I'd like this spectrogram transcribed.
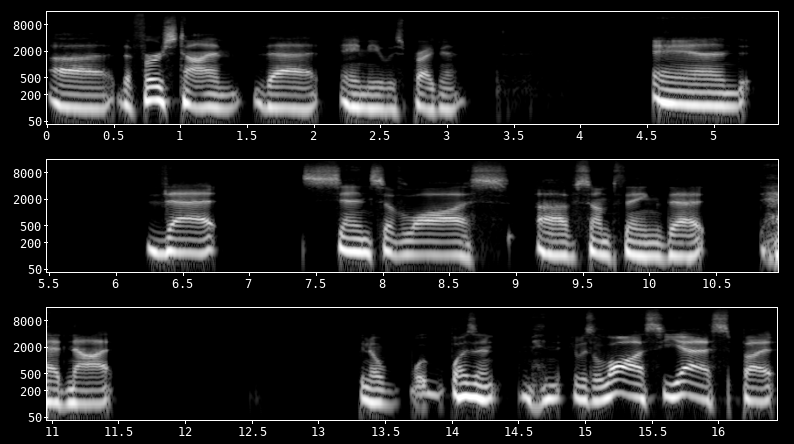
uh, the first time that Amy was pregnant. And that sense of loss of something that had not you know wasn't i mean it was a loss yes but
